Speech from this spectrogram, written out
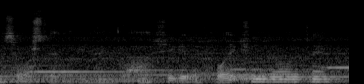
That's the worst thing in glass. You get reflections all the time.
